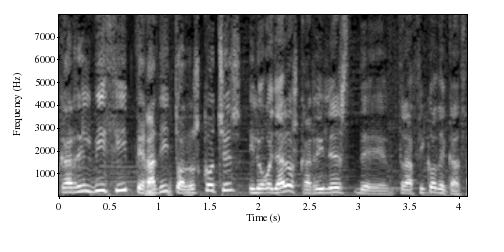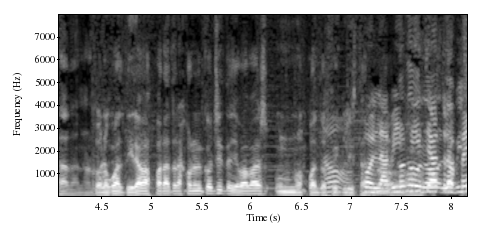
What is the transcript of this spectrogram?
carril bici pegadito a los coches y luego ya los carriles de tráfico de calzada normal. Con lo cual tirabas para atrás con el coche y te llevabas unos cuantos No, ciclistas. con la bici No, no, te atropella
